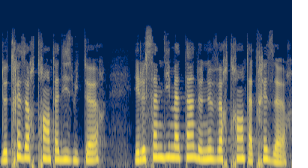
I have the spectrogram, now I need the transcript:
de 13h30 à 18h et le samedi matin de 9h30 à 13h.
